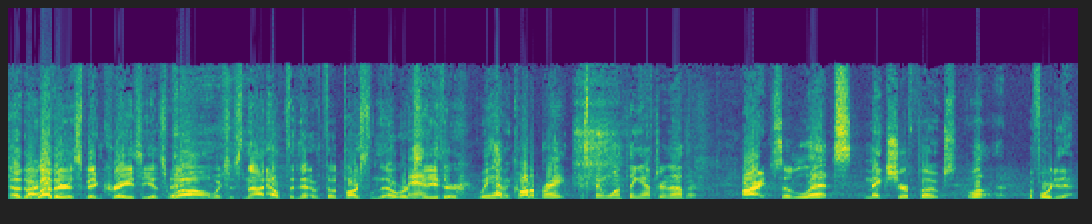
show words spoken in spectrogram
Now, the right. weather has been crazy as well, which has not helped the, net, the parcel networks Man, either. We haven't caught a break. It's been one thing after another. All right, so let's make sure folks, well, before we do that,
